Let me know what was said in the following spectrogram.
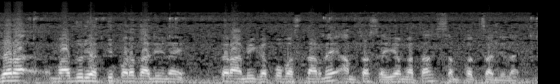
जर माधुरी हत्ती परत आली नाही तर आम्ही गप्प बसणार नाही. आमचा संयम आता संपत चाललेला आहे.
